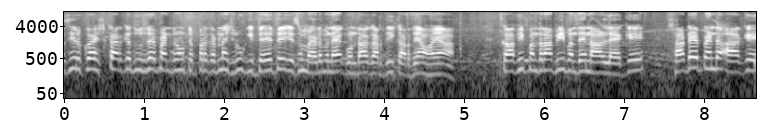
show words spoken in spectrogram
ਅਸੀਂ ਰਿਕੁਐਸਟ ਕਰਕੇ ਦੂਸਰੇ ਪਿੰਡ ਨੂੰ ਟਿੱਪਰ ਕੱਢਣੇ ਸ਼ੁਰੂ ਕੀਤੇ ਤੇ ਇਸ ਮੈਡਮ ਨੇ ਗੁੰਡਾਗਰਦੀ ਕਰਦਿਆਂ ਹੋਇਆਂ ਕਾਫੀ 15-20 ਬੰਦੇ ਨਾਲ ਲੈ ਕੇ ਸਾਡੇ ਪਿੰਡ ਆ ਕੇ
